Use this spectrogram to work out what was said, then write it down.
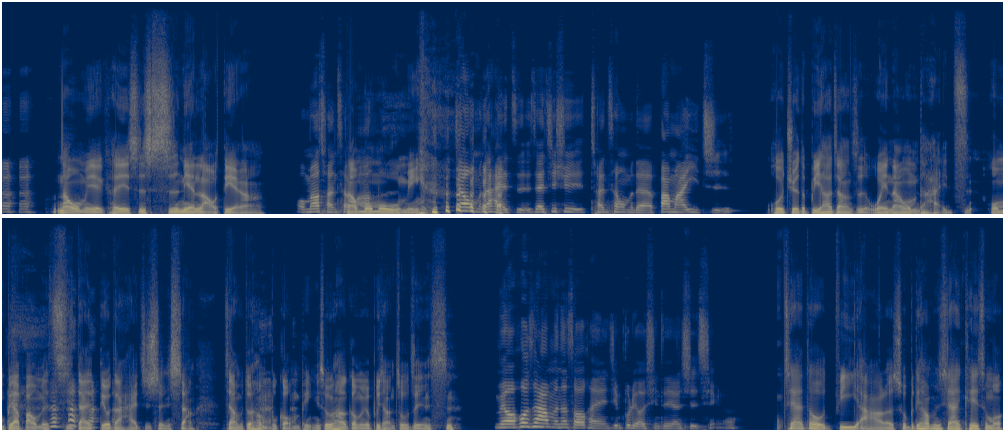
那我们也可以是十年老店啊。我们要传承，然后默默无名，让我们的孩子再继续传承我们的爸妈意志。我觉得不要这样子为难我们的孩子，我们不要把我们的期待丢在孩子身上，这样对他们不公平。所以，他根本就不想做这件事。没有，或是他们那时候可能已经不流行这件事情了。现在都有 VR 了，说不定他们现在可以什么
